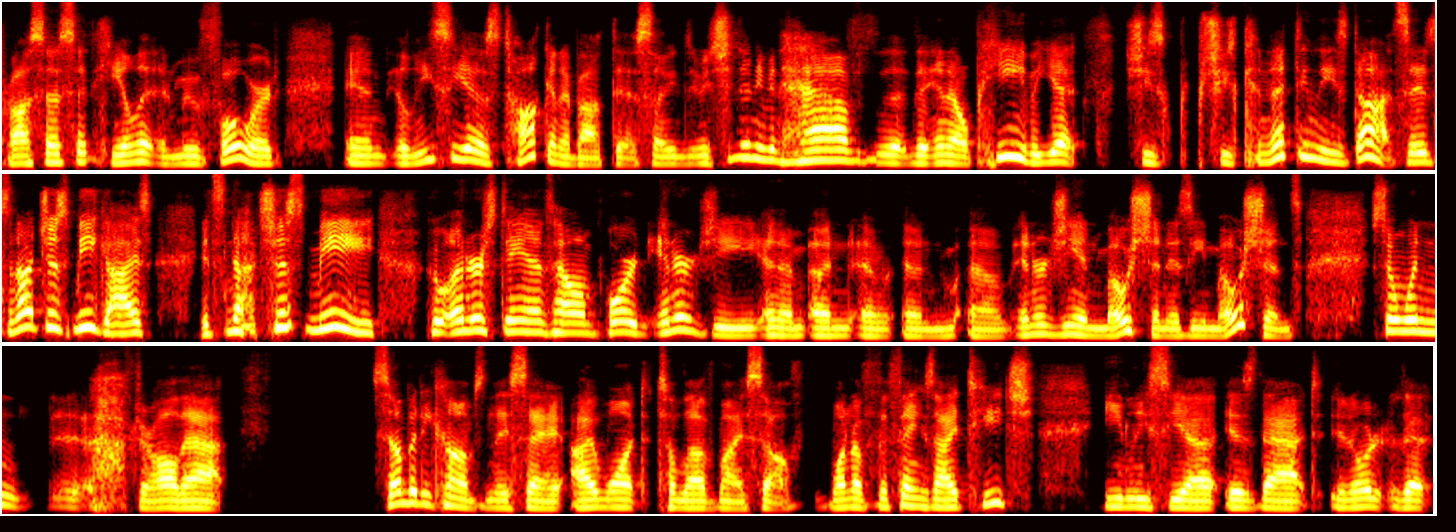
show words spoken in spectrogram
process it heal it and move forward. And alicia is talking about this. I mean she didn't even have the, the NLP but yet she's she's connecting these dots. It's not just me guys. It's not just me who understands how important energy and, and, and, and um, energy and motion is emotions. So when after all that somebody comes and they say, I want to love myself. One of the things I teach Elysia is that in order that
